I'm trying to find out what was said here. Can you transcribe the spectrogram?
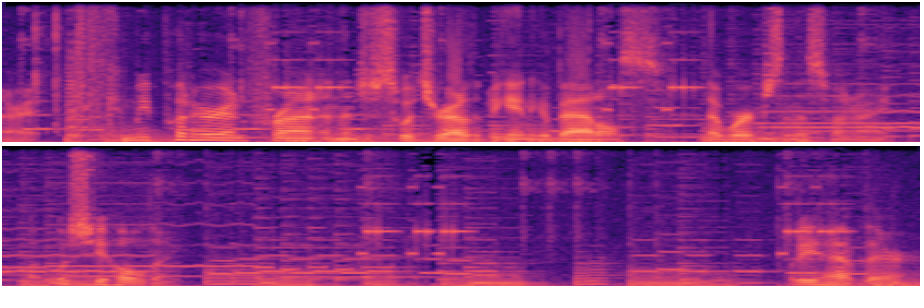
Alright. Can we put her in front and then just switch her out at the beginning of battles? That works in this one, right? What was she holding? What do you have there?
